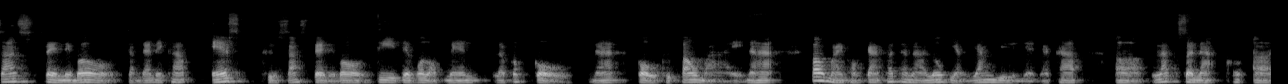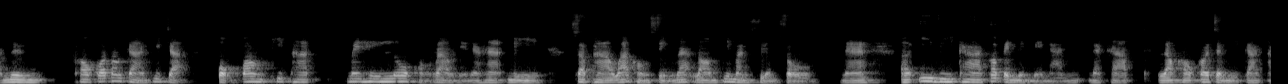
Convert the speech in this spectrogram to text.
sustainable จำได้ไหมครับ S คือ sustainable D development แล้วก็ goal นะ goal คือเป้าหมายนะฮะ เป้าหมายของการพัฒนาโลกอย่างยั่งยืนเนี่ยนะครับลักษณะหนึ่งเขาก็ต้องการที่จะปกป้องพิทักไม่ให้โลกของเราเนี่ยนะฮะมีสภาวะของสิ่งแวดล้อมที่มันเสื่อมโทรม นะเอ่อ EV car ก็เป็นหนึ่งในนั้นนะครับแล้วเขาก็จะมีการอ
